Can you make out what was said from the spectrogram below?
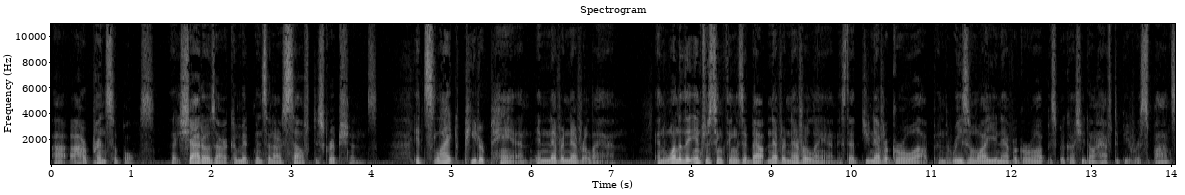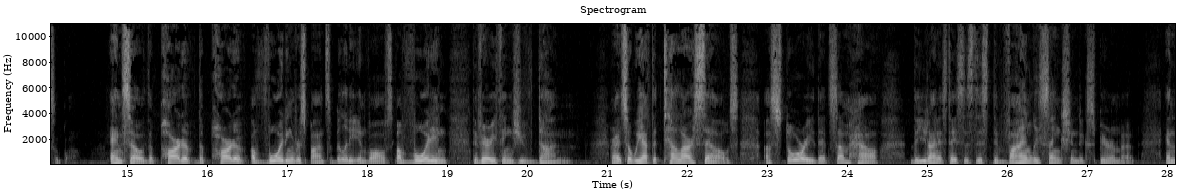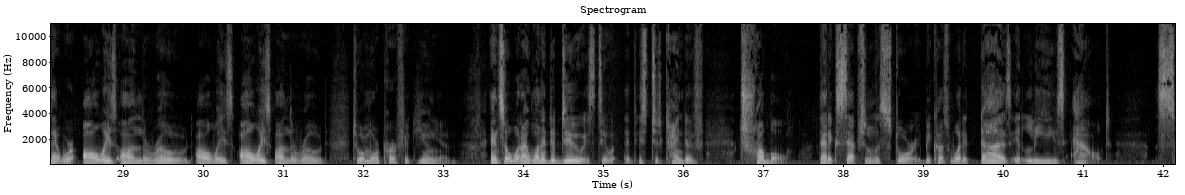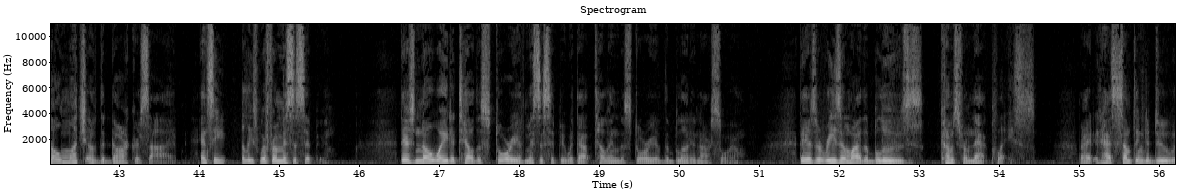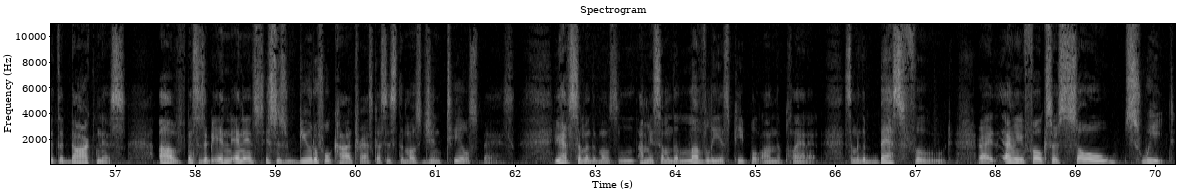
uh, our principles, that shadows our commitments and our self descriptions. It's like Peter Pan in Never Never Land. And one of the interesting things about Never Never Land is that you never grow up. And the reason why you never grow up is because you don't have to be responsible. And so the part of the part of avoiding responsibility involves avoiding the very things you've done. Right? So we have to tell ourselves a story that somehow the United States is this divinely sanctioned experiment and that we're always on the road, always always on the road to a more perfect union. And so what I wanted to do is to is to kind of trouble that exceptionalist story because what it does, it leaves out so much of the darker side. And see, at least we're from Mississippi. There's no way to tell the story of Mississippi without telling the story of the blood in our soil. There's a reason why the blues comes from that place, right? It has something to do with the darkness of Mississippi. And, and it's, it's this beautiful contrast because it's the most genteel space. You have some of the most, I mean, some of the loveliest people on the planet, some of the best food, right? I mean, folks are so sweet.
